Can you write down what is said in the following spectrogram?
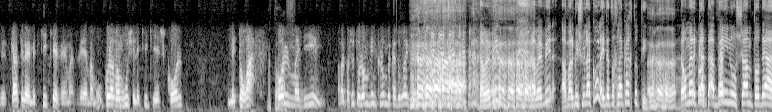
והזכרתי להם את קיקה, והם אמרו, כולם אמרו שלקיקה יש קול מטורף. מטורף. קול מדהים. אבל פשוט הוא לא מבין כלום בכדורגל. אתה מבין? אתה מבין? אבל בשביל הכל היית צריך לקחת אותי. אתה אומר, כתבינו שם, אתה יודע,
